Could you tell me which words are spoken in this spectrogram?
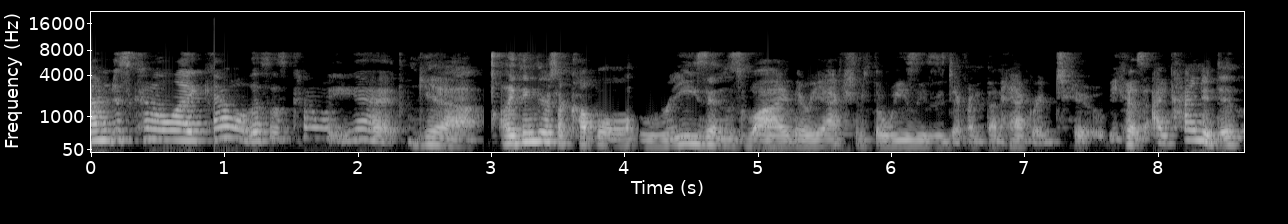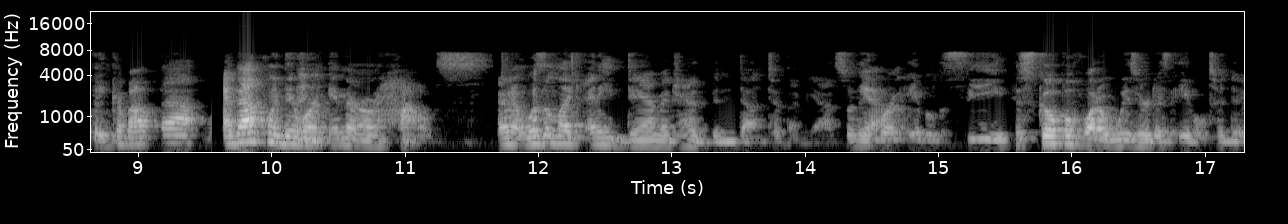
I'm just kind of like, yeah, well, this is kind of what you get. Yeah, I think there's a couple reasons why the reaction to the Weasleys is different than Hagrid too, because I kind of did think about that. At that point, they weren't in their own house, and it wasn't like any damage had been done to them yet, so they Yeah. weren't able to see the scope of what a wizard is able to do.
